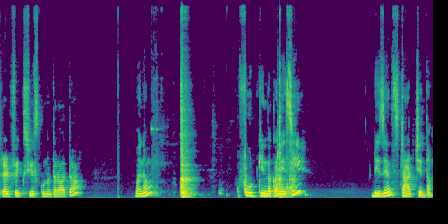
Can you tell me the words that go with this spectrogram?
థ్రెడ్ ఫిక్స్ చేసుకున్న తర్వాత మనం ఫుడ్ కింద కనేసి డిజైన్ స్టార్ట్ చేద్దాం.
